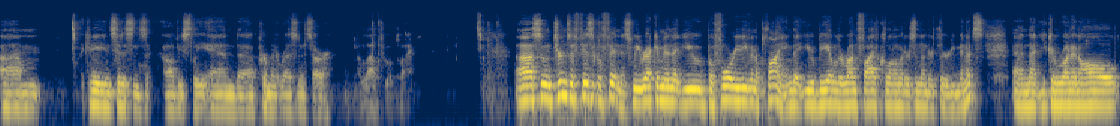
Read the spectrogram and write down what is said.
um, Canadian citizens, obviously, and uh, permanent residents are allowed to apply. Uh, so in terms of physical fitness, we recommend that you, before even applying, that you be able to run five kilometers in under 30 minutes and that you can run in all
